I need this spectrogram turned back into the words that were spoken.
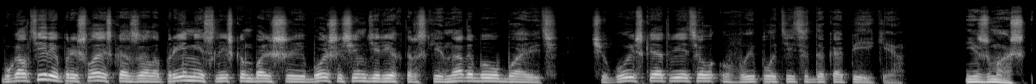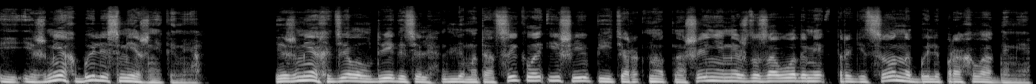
бухгалтерия пришла и сказала, премии слишком большие, больше, чем директорские, надо бы убавить. Чугуевский ответил, выплатить до копейки. Ижмаш и Ижмех были смежниками. Ижмех делал двигатель для мотоцикла Иш Юпитер, но отношения между заводами традиционно были прохладными.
